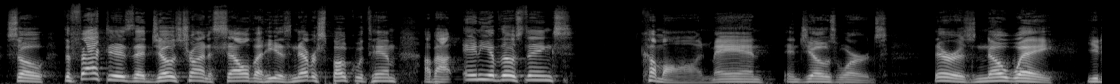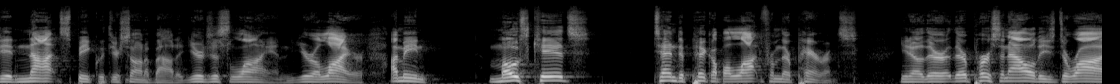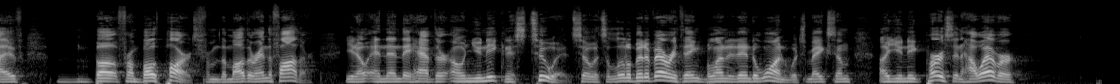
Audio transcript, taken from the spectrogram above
So the fact is that Joe's trying to sell that he has never spoke with him about any of those things. Come on, man. In Joe's words, there is no way you did not speak with your son about it. You're just lying. You're a liar. I mean, most kids tend to pick up a lot from their parents. You know, their their personalities derive from both parts, from the mother and the father. You know, and then they have their own uniqueness to it. So it's a little bit of everything blended into one, which makes them a unique person. However,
